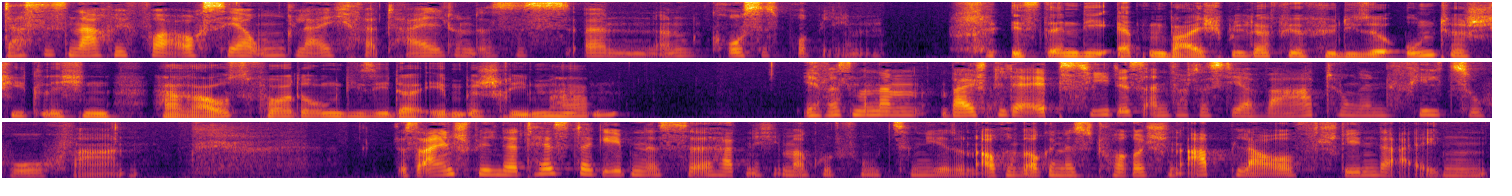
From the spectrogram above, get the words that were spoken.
das ist nach wie vor auch sehr ungleich verteilt und das ist ein, ein großes Problem. Ist denn die App ein Beispiel dafür, für diese unterschiedlichen Herausforderungen, die Sie da eben beschrieben haben? Ja, was man am Beispiel der App sieht, ist einfach, dass die Erwartungen viel zu hoch waren. Das Einspielen der Testergebnisse hat nicht immer gut funktioniert und auch im organisatorischen Ablauf stehen da eigen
